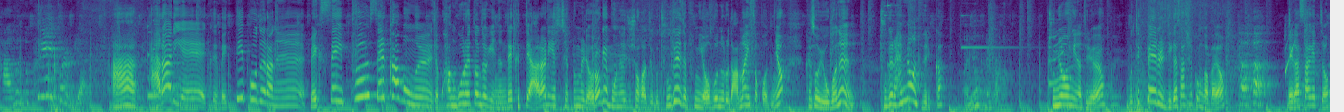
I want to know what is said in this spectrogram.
다음은 또 크리에이터를 위한 아, 아라리에 그 맥피포드라는 맥세이프 셀카봉을 이제 광고를 했던 적이 있는데 그때 아라리에서 제품을 여러 개 보내주셔가지고 두 개의 제품이 여분으로 남아 있었거든요. 그래서 요거는 두 개를 한 명한테 드릴까? 아니요? 두 명이나 드려요? 네. 뭐 택배를 네가 사실 건가 봐요? 내가 싸겠죠.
